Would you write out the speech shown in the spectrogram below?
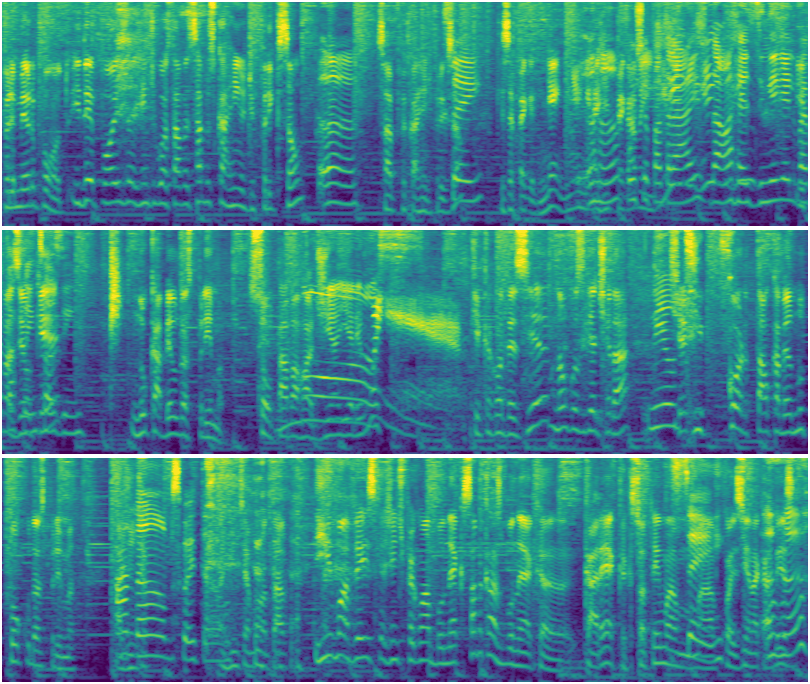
primeiro ponto. E depois a gente gostava, sabe os carrinhos de fricção? Ah, Sabe o carrinho de fricção? Sei. Que você pega. nhen, a gente pegava puxa e- pra trás, dá uma resinha e ele vai pra frente sozinho. No cabelo das primas. Soltava a rodinha e ele. O que que acontecia? Não conseguia tirar. Meu Tinha que Deus. cortar o cabelo no toco das primas. A Ah, não, Biscoitão. A gente aprontava. E uma vez que a gente pegou uma boneca, sabe aquelas bonecas careca que só tem uma, uma coisinha na cabeça? Aham.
